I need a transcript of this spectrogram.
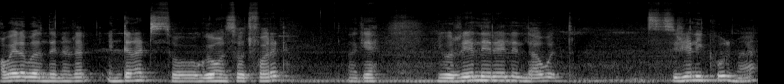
available on the internet, internet so go and search for it okay? You really really love it. It's really cool man.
